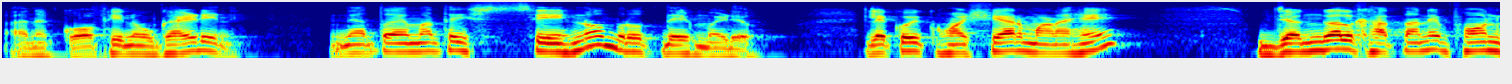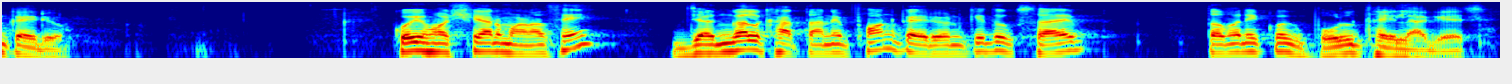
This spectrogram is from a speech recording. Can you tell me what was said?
અને કોફીને ઉઘાડીને ને તો એમાંથી સિંહનો મૃતદેહ મળ્યો. એટલે કોઈક હોશિયાર માણસે જંગલ ખાતાને ફોન કર્યો. કોઈ હોશિયાર માણસે જંગલ ખાતાને ફોન કર્યો અને કીધું સાહેબ, તમારી કોઈક ભૂલ થઈ લાગે છે.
